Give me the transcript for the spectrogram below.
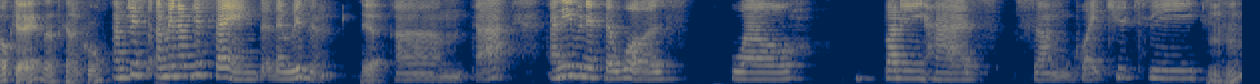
Okay, that's kind of cool. I'm just, I mean, I'm just saying that there isn't Yeah. um, that, and even if there was, well, bunny has some quite cutesy Mm-hmm.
